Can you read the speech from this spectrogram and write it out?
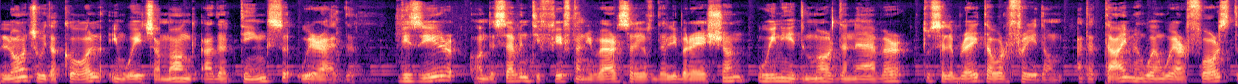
launched with a call in which, among other things, we read This year, on the 75th anniversary of the liberation, we need more than ever to celebrate our freedom at a time when we are forced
